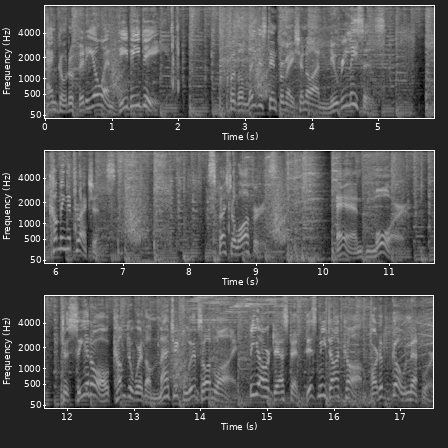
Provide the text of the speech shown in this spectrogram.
and go to Video and DVD for the latest information on new releases, coming attractions, special offers, and more. To see it all, come to where the magic lives online. Be our guest at Disney.com, part of Go Network.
